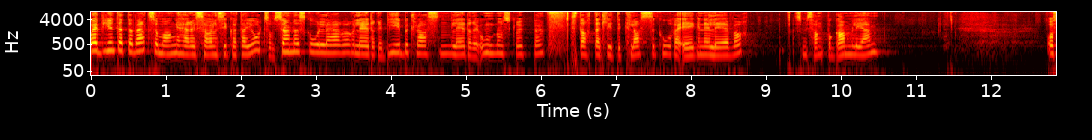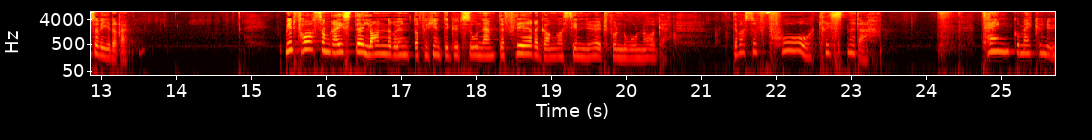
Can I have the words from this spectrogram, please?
Og jeg begynte etter hvert, som mange her i salen sikkert har gjort, som søndagsskolelærer, leder i bibelklassen, leder i ungdomsgruppe. Starta et lite klassekor av egne elever som sang på gamlehjem, osv. Min far som reiste landet rundt og forkynte Guds ord, nevnte flere ganger sin nød for Nord-Norge. Det var så få kristne der. Tenk om jeg kunne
